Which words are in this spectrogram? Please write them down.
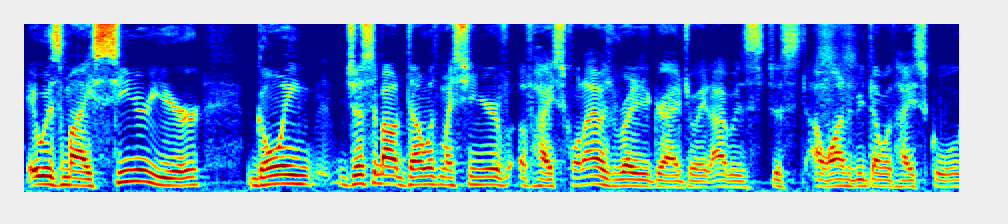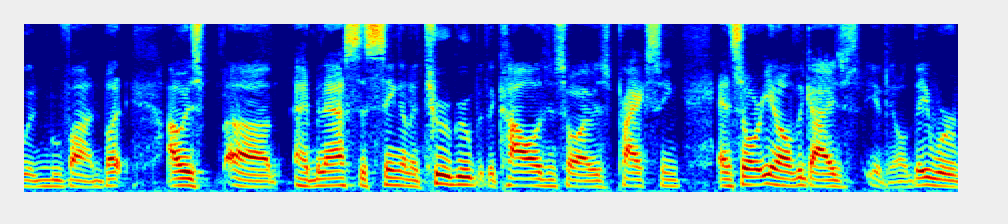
it was my senior year going just about done with my senior of, of, high school, and I was ready to graduate. I was just I wanted to be done with high school and move on. But I was uh, I had been asked to sing on a tour group at the college, and so I was practicing. And so you know the guys, you know, they were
